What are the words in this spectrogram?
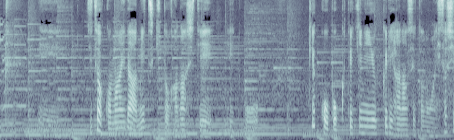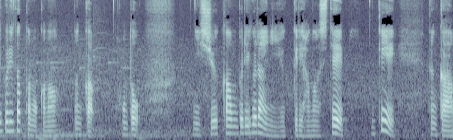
えー、実はこの間美月と話して、えーと結構僕的にゆっくり話せたのは久しぶりだったのかな。なんか本当2週間ぶりぐらいにゆっくり話してでなんか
